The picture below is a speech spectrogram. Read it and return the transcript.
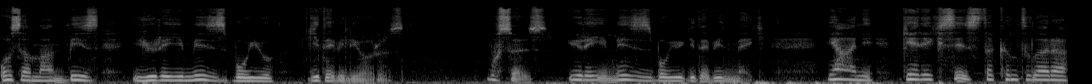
o zaman biz yüreğimiz boyu gidebiliyoruz. Bu söz yüreğimiz boyu gidebilmek. Yani gereksiz takıntılara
